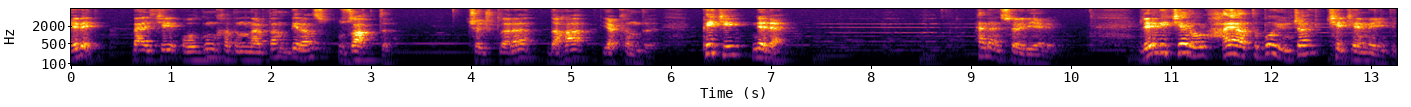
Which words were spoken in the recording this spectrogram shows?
Evet, belki olgun kadınlardan biraz uzaktı. Çocuklara daha yakındı. Peki neden? Hemen söyleyelim. Levi Carroll hayatı boyunca kekemeydi.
